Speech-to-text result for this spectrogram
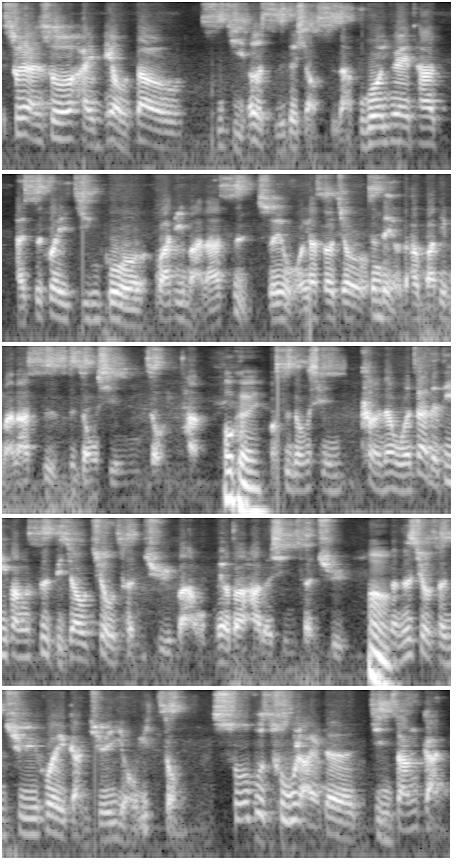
虽然说还没有到十几二十个小时啦，不过因为他还是会经过瓜地马拉市，所以我那时候就真的有到瓜地马拉市市中心走一趟。OK，市中心可能我在的地方是比较旧城区吧，我没有到它的新城区。嗯，可是旧城区会感觉有一种说不出来的紧张感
